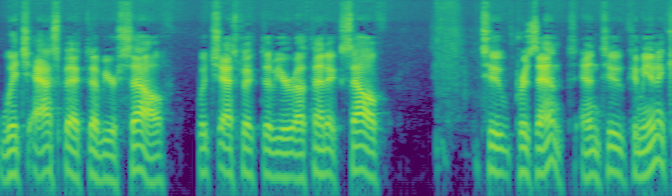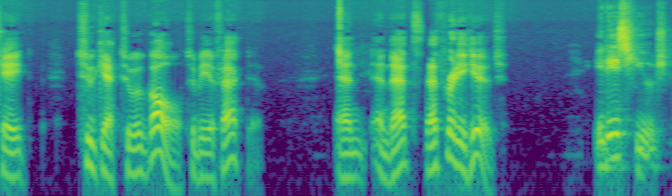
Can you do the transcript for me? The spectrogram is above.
which aspect of yourself, which aspect of your authentic self to present and to communicate to get to a goal to be effective. And and that's that's pretty huge. It is huge.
